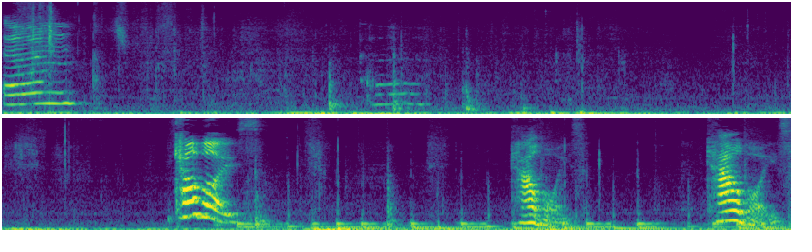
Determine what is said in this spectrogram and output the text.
Um. uh, Cowboys. Cowboys. Cowboys.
